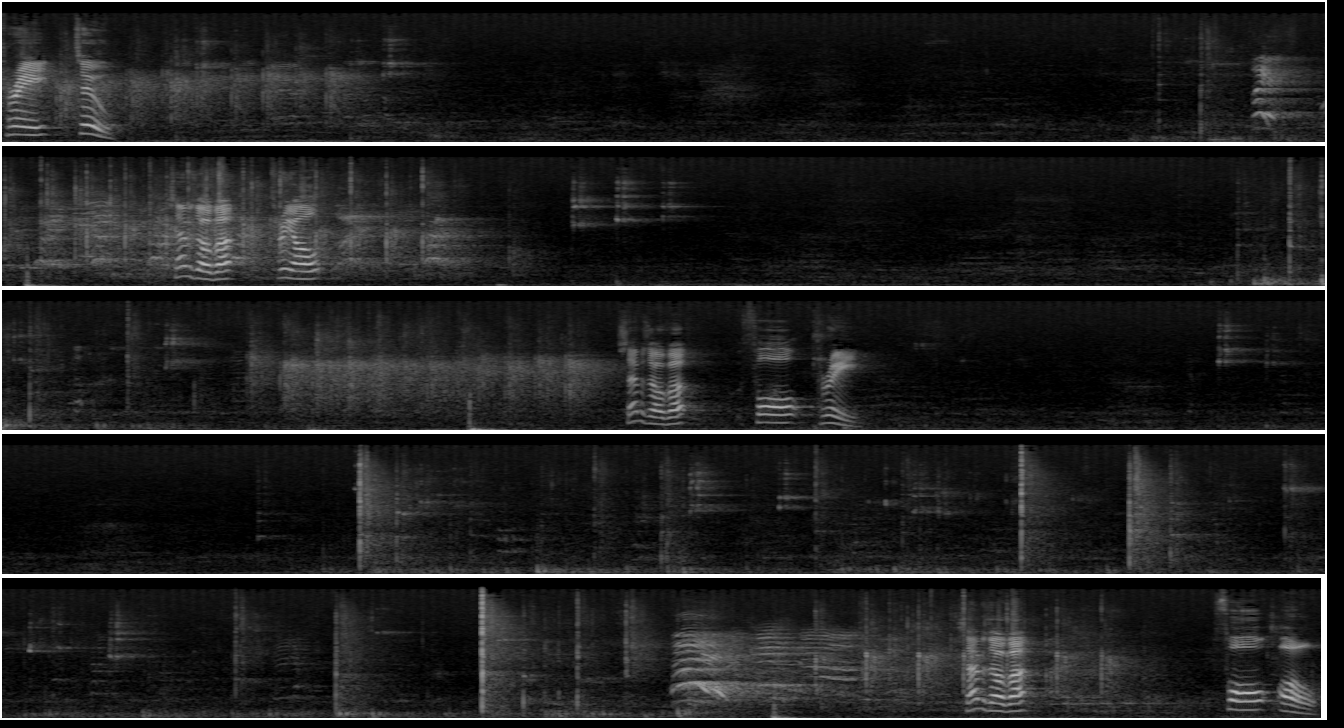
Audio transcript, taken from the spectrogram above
Three, two. Serve is over. Three all. was over 4 3. Time is over. 4 all.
